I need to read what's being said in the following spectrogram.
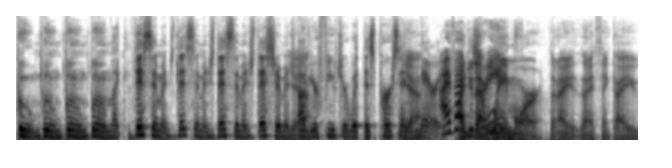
boom, boom, boom, boom, like this image, this image, this image, this image Yeah. of your future with this person Yeah. married. I've had I do that way more than I than I think I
